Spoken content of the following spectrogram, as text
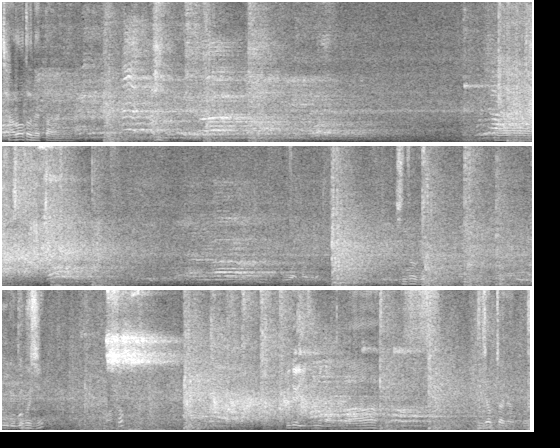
잘 얻어냈다. 아. 진석이? 누구 누구? 누구지? 왔어? 그게 이준이다. 아 2점짜리였구나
